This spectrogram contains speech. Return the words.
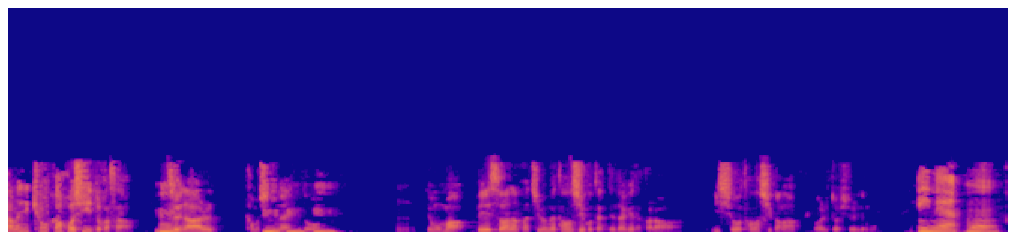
たまに共感欲しいとかさ、うん。そういうのはあるかもしれないけど、うんでもまあ、ベースはなんか自分が楽しいことやってるだけだから、一生楽しいかな、割と一人でも。いいね、もう。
